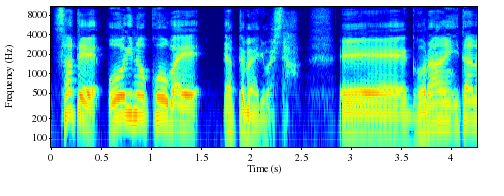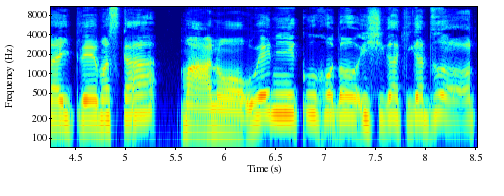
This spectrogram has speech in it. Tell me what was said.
さて、大井の工場へやってまいりました。えー、ご覧いただいてますか？まあ、あの、上に行くほど石垣がずっ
